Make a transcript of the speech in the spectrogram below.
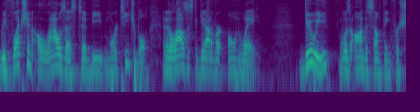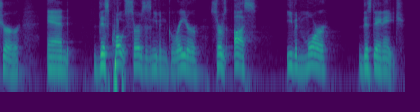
Reflection allows us to be more teachable and it allows us to get out of our own way. Dewey was onto something for sure. And this quote serves as an even greater, serves us even more this day and age.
